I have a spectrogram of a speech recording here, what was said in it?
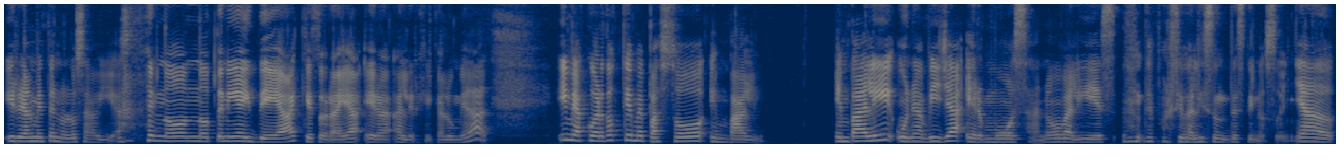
y realmente no lo sabía. No, no tenía idea que Soraya era alérgica a la humedad. Y me acuerdo que me pasó en Bali. En Bali, una villa hermosa, ¿no? Bali es, de por sí Bali es un destino soñado.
